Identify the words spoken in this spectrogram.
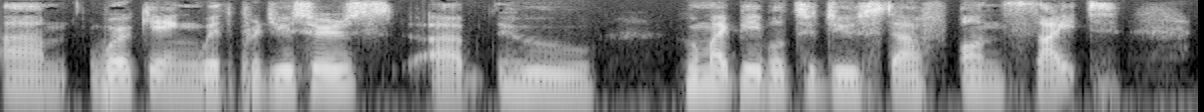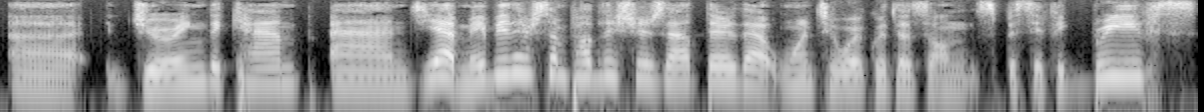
um, working with producers uh, who who might be able to do stuff on site uh, during the camp. And yeah, maybe there's some publishers out there that want to work with us on specific briefs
